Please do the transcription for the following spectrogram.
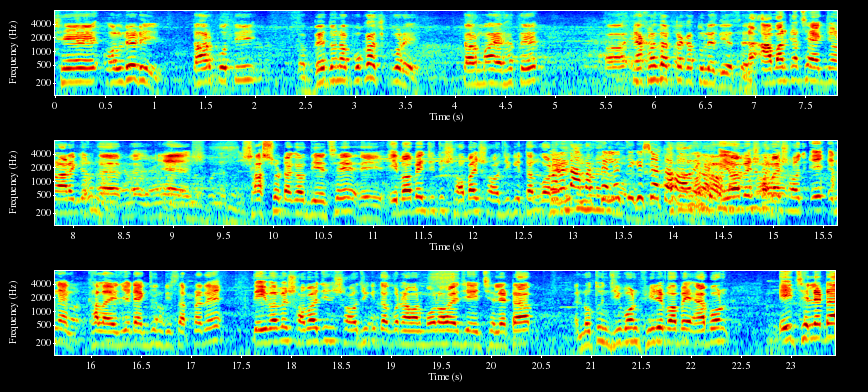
সে অলরেডি তার প্রতি বেদনা প্রকাশ করে তার মায়ের হাতে এক হাজার টাকা তুলে দিয়েছে না, আমার কাছে একজন আরেকজন সাতশো টাকাও দিয়েছে। এভাবে যদি সবাই সহযোগিতা করেন হবে। এইভাবে সবাই নেন খালা যেটা একজন দিচ্ছে আপনাদের তো এইভাবে সবাই যদি সহযোগিতা করেন আমার মনে হয় যে এই ছেলেটা নতুন জীবন ফিরে পাবে এবং এই ছেলেটা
